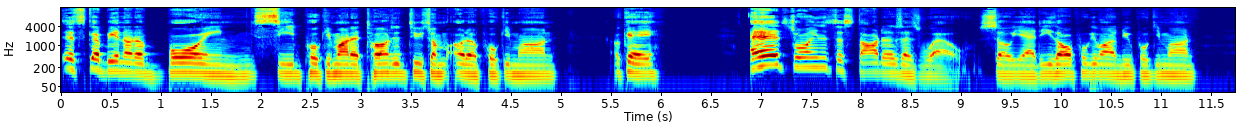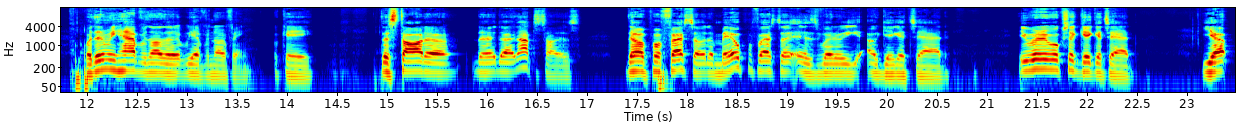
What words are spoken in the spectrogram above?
It's gonna be another boring seed Pokemon that turns into some other Pokemon. Okay. It joins the starters as well. So yeah, these all Pokemon new Pokemon. But then we have another we have another thing. Okay. The starter the, the not the starters. The professor, the male professor is really a Giga Chad. He really looks like Giga Chad. Yep.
